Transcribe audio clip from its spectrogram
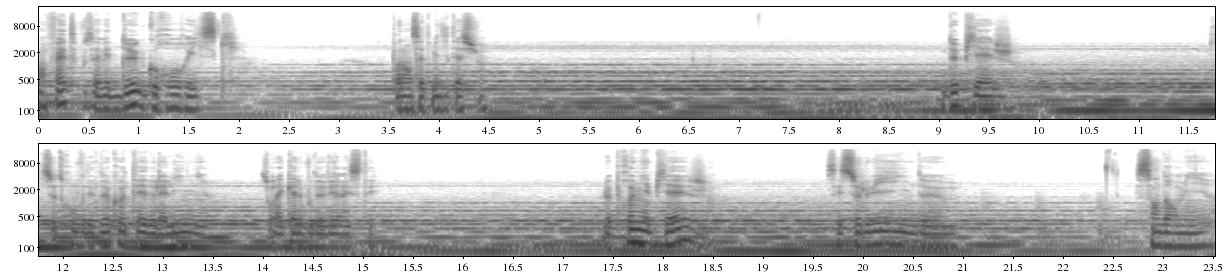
En fait, vous avez deux gros risques pendant cette méditation. Deux pièges qui se trouvent des deux côtés de la ligne sur laquelle vous devez rester. Le premier piège, c'est celui de s'endormir,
